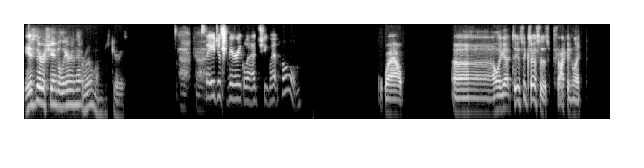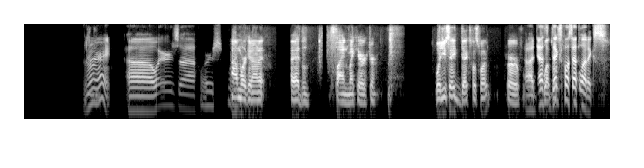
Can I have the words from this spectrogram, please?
Is there a chandelier in that room? I'm just curious. Oh, God. Sage is very glad she went home. Wow. Uh, only got two successes, shockingly. All right. Uh, where's uh where's? I'm working on it. I had to find my character. What'd you say? Dex plus what? Or Uh, dex, What dex plus athletics.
